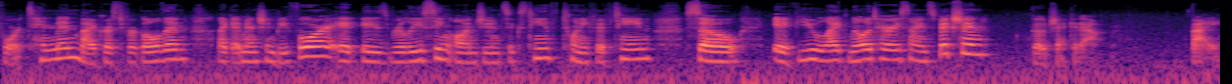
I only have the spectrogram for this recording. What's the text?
for Tin Man by Christopher Golden. Like I mentioned before, it is releasing on June 16th, 2015. So if you like military science fiction, go check it out. Bye.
